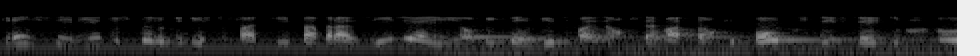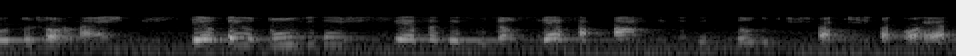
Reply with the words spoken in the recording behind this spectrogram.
transferidos pelo ministro Fachin para Brasília, e eu me permito fazer uma observação que poucos têm feito nos no, jornais, eu tenho dúvidas se essa decisão, se essa parte da decisão do ministro Fachin está correta,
